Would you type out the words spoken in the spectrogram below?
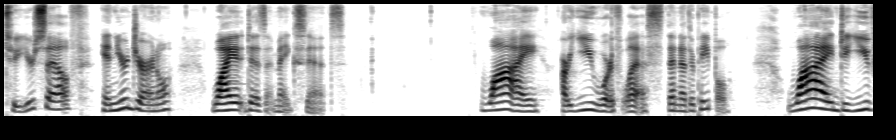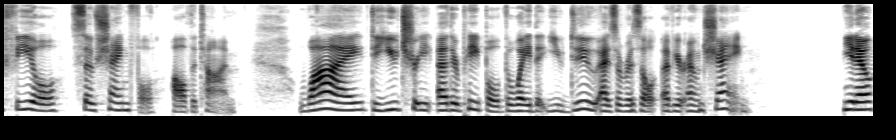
to yourself in your journal why it doesn't make sense. Why are you worth less than other people? Why do you feel so shameful all the time? Why do you treat other people the way that you do as a result of your own shame? you know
